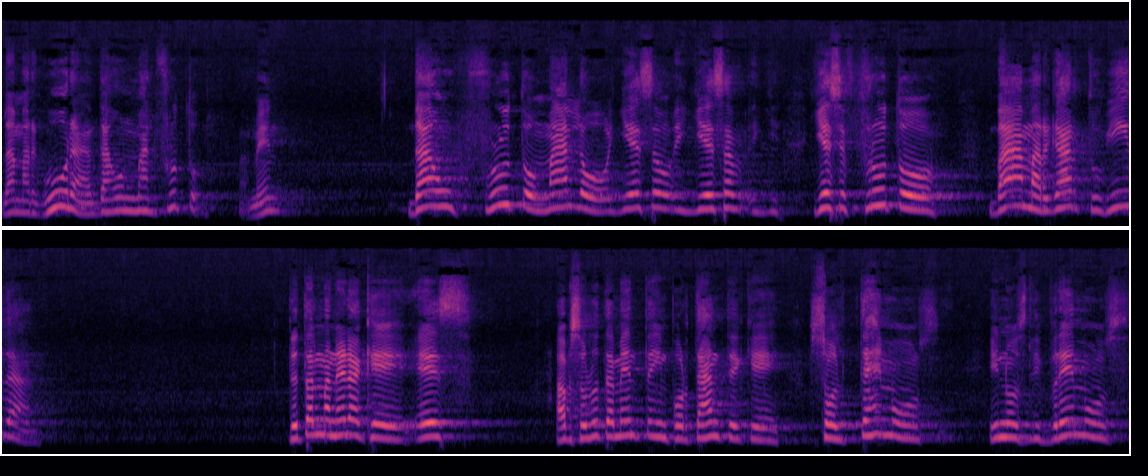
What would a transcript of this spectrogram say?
La amargura da un mal fruto. Amén. Da un fruto malo y, eso, y, y ese fruto va a amargar tu vida. De tal manera que es absolutamente importante que soltemos y nos libremos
